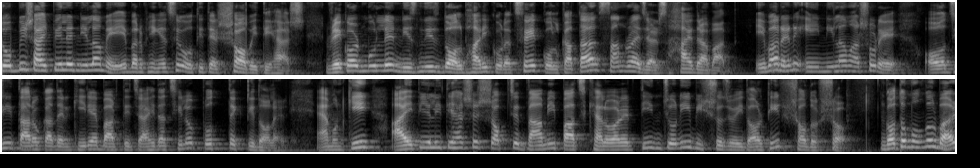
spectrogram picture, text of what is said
চব্বিশ আইপিএল এর নিলামে এবার ভেঙেছে অতীতের সব ইতিহাস। রেকর্ড মূল্যে নিজ নিজ দল ভারী করেছে কলকাতা সানরাইজার্স, হায়দ্রাবাদ। এবারের এই নিলাম আসরে অজি তারকাদের ঘিরে বাড়তি চাহিদা ছিল প্রত্যেকটি দলের। এমনকি আইপিএল ইতিহাসের সবচেয়ে দামি পাঁচ খেলোয়াড়ের তিনজনই বিশ্বজয়ী দলটির সদস্য। গত মঙ্গলবার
